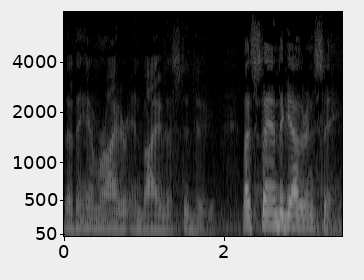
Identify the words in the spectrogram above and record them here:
that the hymn writer invited us to do. Let's stand together and sing.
